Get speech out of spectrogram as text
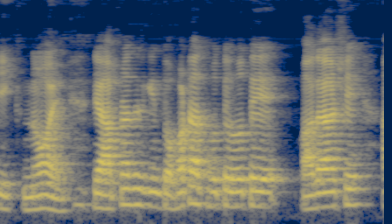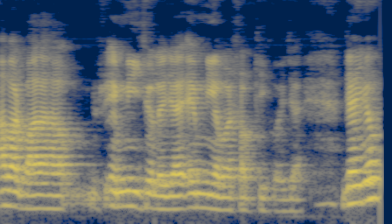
ঠিক নয়। যে আপনাদের কিন্তু হঠাৎ হতে হতে বাধা আসে, আবার বাধা এমনিই চলে যায়, এমনি আবার সব ঠিক হয়ে যায়। যাই হোক,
